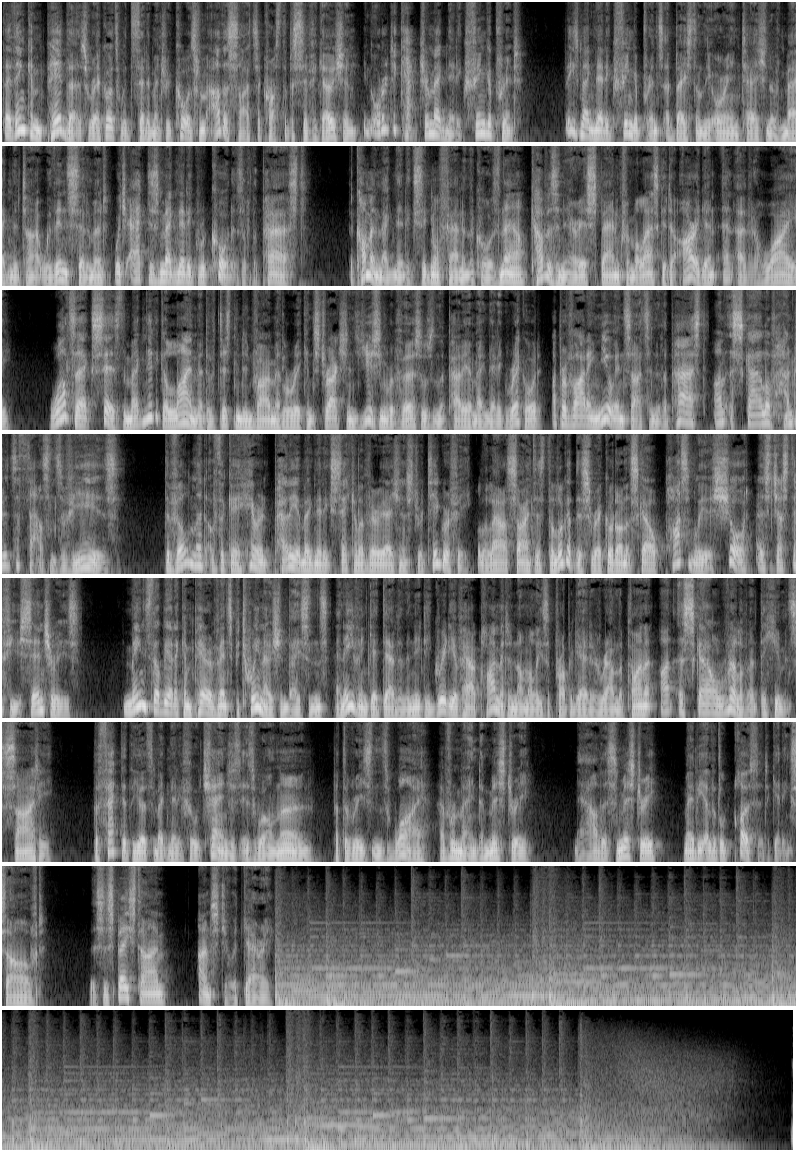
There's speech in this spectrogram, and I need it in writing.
They then compared those records with sedimentary cores from other sites across the Pacific Ocean in order to capture a magnetic fingerprint. These magnetic fingerprints are based on the orientation of magnetite within sediment, which act as magnetic recorders of the past. The common magnetic signal found in the cores now covers an area spanning from Alaska to Oregon and over to Hawaii. Walczak says the magnetic alignment of distant environmental reconstructions using reversals in the paleomagnetic record are providing new insights into the past on a scale of hundreds of thousands of years. Development of the coherent paleomagnetic secular variation stratigraphy will allow scientists to look at this record on a scale possibly as short as just a few centuries. Means they'll be able to compare events between ocean basins and even get down to the nitty gritty of how climate anomalies are propagated around the planet on a scale relevant to human society. The fact that the Earth's magnetic field changes is well known, but the reasons why have remained a mystery. Now, this mystery may be a little closer to getting solved. This is Space Time. I'm Stuart Gary.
